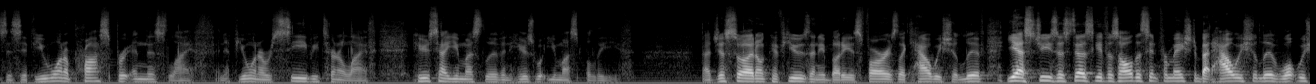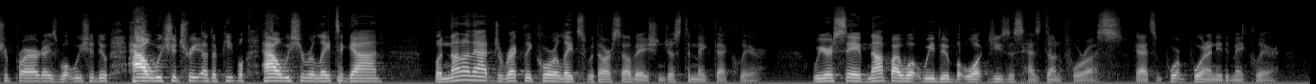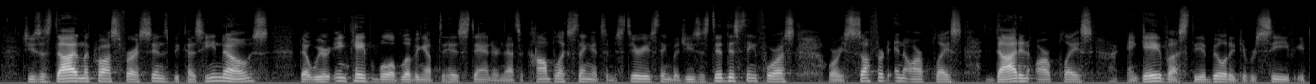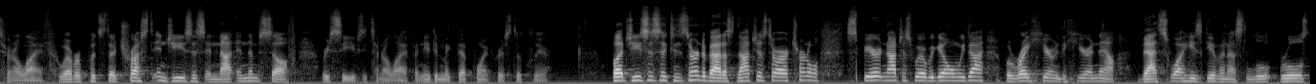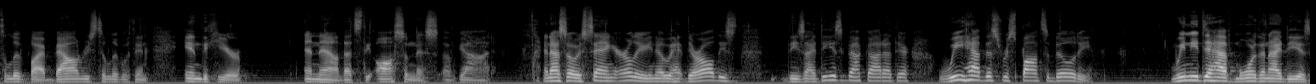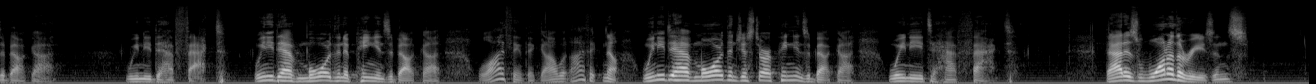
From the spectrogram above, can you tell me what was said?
is if you want to prosper in this life and if you want to receive eternal life, here's how you must live and here's what you must believe. Now, just so I don't confuse anybody as far as like how we should live, yes, Jesus does give us all this information about how we should live, what we should prioritize, what we should do, how we should treat other people, how we should relate to God. But none of that directly correlates with our salvation, just to make that clear. We are saved not by what we do, but what Jesus has done for us. Okay, that's an important point I need to make clear. Jesus died on the cross for our sins because he knows that we are incapable of living up to his standard. And that's a complex thing, it's a mysterious thing, but Jesus did this thing for us where he suffered in our place, died in our place, and gave us the ability to receive eternal life. Whoever puts their trust in Jesus and not in themselves receives eternal life. I need to make that point crystal clear. But Jesus is concerned about us, not just our eternal spirit, not just where we go when we die, but right here in the here and now. That's why He's given us l- rules to live by, boundaries to live within in the here and now. That's the awesomeness of God. And as I was saying earlier, you know, there are all these, these ideas about God out there. We have this responsibility. We need to have more than ideas about God, we need to have fact. We need to have more than opinions about God. Well, I think that God would. I think. No, we need to have more than just our opinions about God. We need to have fact. That is one of the reasons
